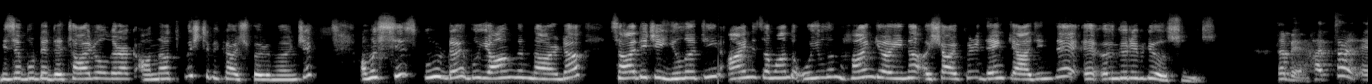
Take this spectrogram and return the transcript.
bize burada detaylı olarak anlatmıştı birkaç bölüm önce. Ama siz burada bu yangınlarda sadece yıla değil aynı zamanda o yılın hangi ayına aşağı yukarı denk geldiğinde e, öngörebiliyorsunuz. Tabii. Hatta e,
